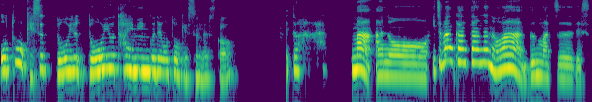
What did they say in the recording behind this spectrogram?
音を消す、どういう、どういうタイミングで音を消すんですか？えっと、まあ、あの、一番簡単なのは文末です。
